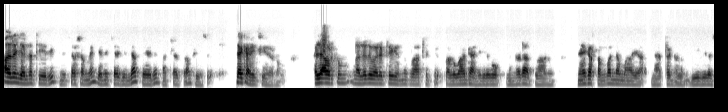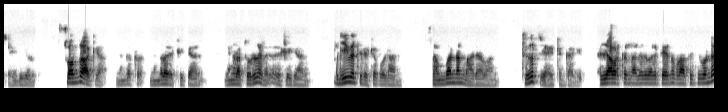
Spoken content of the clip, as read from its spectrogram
അതിൽ ജനനത്തീയതി ജനിച്ച സമയം ജനിച്ച ജില്ല പേര് നക്ഷത്രം ഫീസ് ഇതൊക്കെ അയച്ചു തരണം. എല്ലാവർക്കും നല്ലത് വരട്ടെ എന്ന് പ്രാർത്ഥിച്ച് ഭഗവാന്റെ അനുഗ്രഹവും നിങ്ങളുടെ അധ്വാനവും സ്നേഹസമ്പന്നമായ നേട്ടങ്ങളും ജീവിത ശൈലികളും സ്വന്തമാക്കിയ നിങ്ങൾക്ക് നിങ്ങളെ രക്ഷിക്കാനും നിങ്ങളുടെ തൊഴിൽ രക്ഷിക്കാനും ജീവിതത്തിൽ രക്ഷപ്പെടാനും സമ്പന്നന്മാരാവാനും തീർച്ചയായിട്ടും കഴിയും. എല്ലാവർക്കും നല്ലത് വരട്ടെ എന്ന് പ്രാർത്ഥിച്ചുകൊണ്ട്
